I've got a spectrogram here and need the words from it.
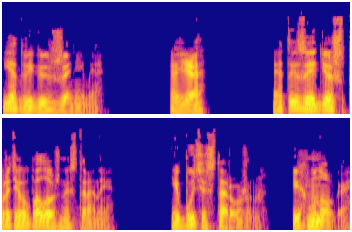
я двигаюсь за ними. А я? А ты зайдешь с противоположной стороны. И будь осторожен. Их много.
